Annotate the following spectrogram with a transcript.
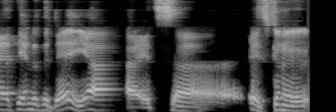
at the end of the day yeah it's uh it's gonna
